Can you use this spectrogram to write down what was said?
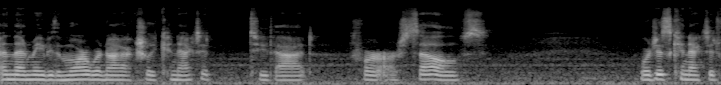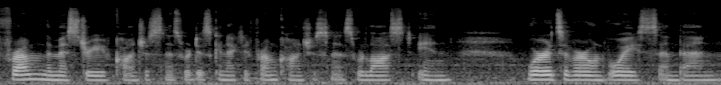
And then maybe the more we're not actually connected to that for ourselves, we're disconnected from the mystery of consciousness. We're disconnected from consciousness. We're lost in words of our own voice, and then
